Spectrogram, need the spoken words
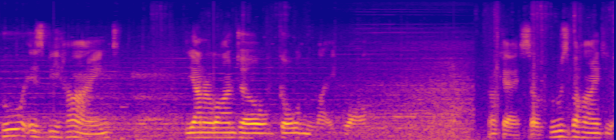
who is behind the Anor Londo Golden Light wall. Okay, so who's behind here?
